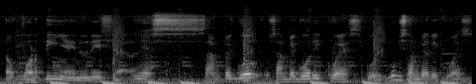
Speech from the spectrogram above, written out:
Top 40 nya Indonesia lah. Yes, sampai gue sampai gue request, gue gue bisa sampai request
